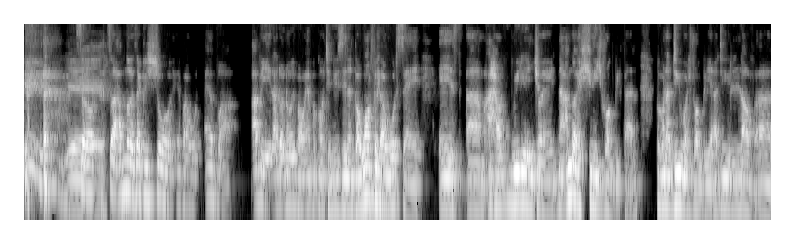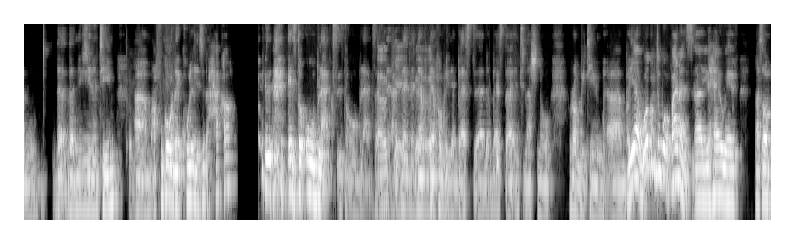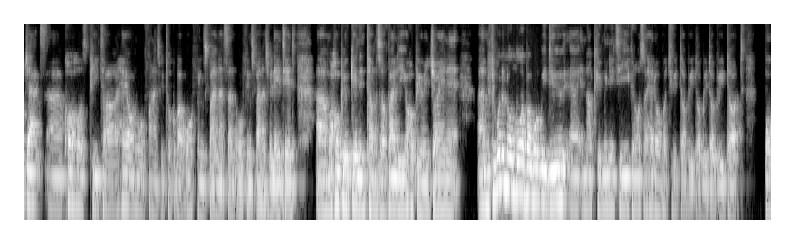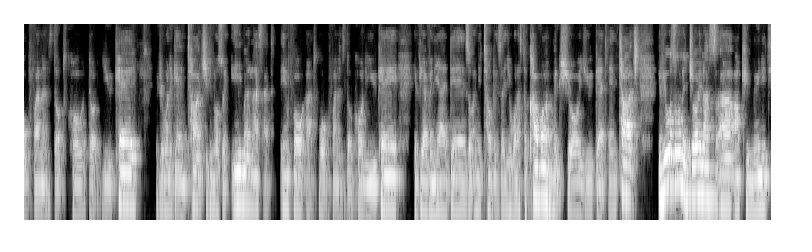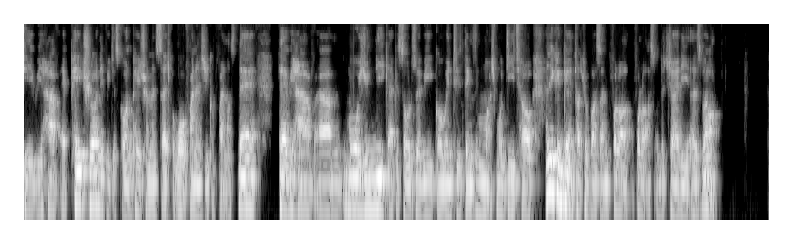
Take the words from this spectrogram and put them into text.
yeah. So so I'm not exactly sure if I will ever I mean, I don't know if I'll ever go to New Zealand, but one thing I would say is um, I have really enjoyed. Now, I'm not a huge rugby fan, but when I do watch rugby, I do love um, the the New Zealand team. Um, I forgot what they call it. Is it a haka? It's the All Blacks. It's the All Blacks. Okay, they're, they're, they're, they're, probably the best, uh, the best uh, international rugby team. Um, but yeah, welcome to Woke Finance. Uh, you're here with myself, Jax, uh, co-host Peter. Here on Woke Finance, we talk about all things finance and all things finance related. Um, I hope you're gaining tons of value. I hope you're enjoying it. Um, if you want to know more about what we do uh, in our community, you can also head over to www wokefinance.co.uk. If you want to get in touch, you can also email us at info at wokefinance.co.uk. If you have any ideas or any topics that you want us to cover, make sure you get in touch. If you also want to join us, uh, our community, we have a Patreon. If you just go on Patreon and search for Woke Finance, you can find us there. There we have um, more unique episodes where we go into things in much more detail, and you can get in touch with us and follow follow us on the journey as well.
